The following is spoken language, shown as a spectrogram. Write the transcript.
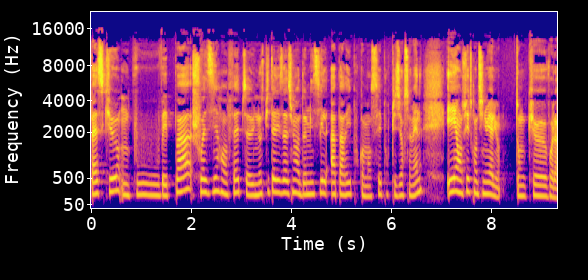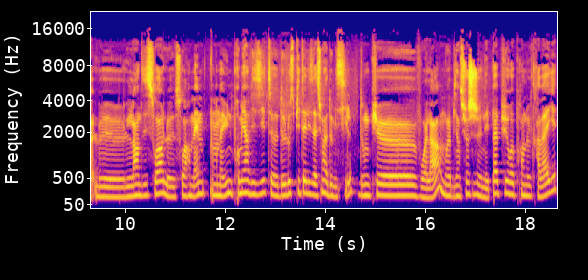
parce que on pouvait pas choisir en fait une hospitalisation à domicile à Paris pour commencer pour plusieurs semaines et ensuite continuer à Lyon. Donc euh, voilà, le lundi soir, le soir même, on a eu une première visite de l'hospitalisation à domicile. Donc euh, voilà, moi bien sûr je n'ai pas pu reprendre le travail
